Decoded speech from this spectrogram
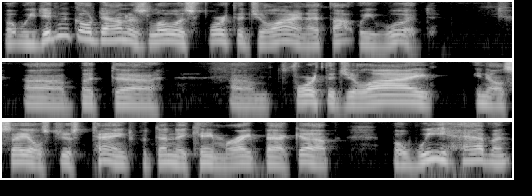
but we didn't go down as low as Fourth of July. And I thought we would. Uh, but uh, um, Fourth of July, you know, sales just tanked, but then they came right back up. But we haven't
